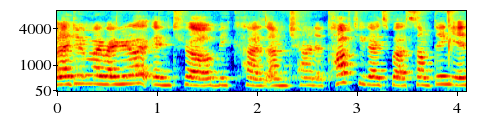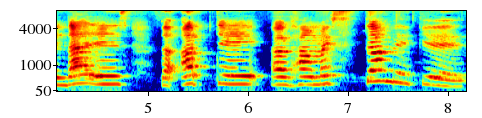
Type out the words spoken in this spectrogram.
I'm not doing my regular intro because I'm trying to talk to you guys about something, and that is the update of how my stomach is.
